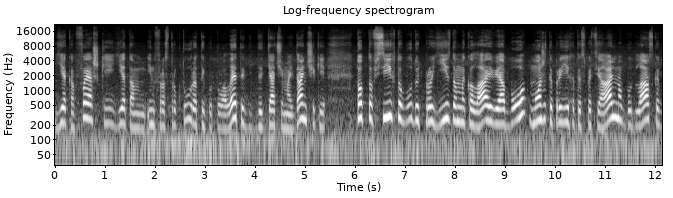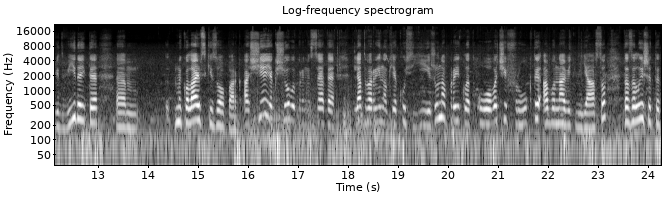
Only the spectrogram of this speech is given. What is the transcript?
Є кафешки, є там інфраструктура, типу туалети, дитячі майданчики. Тобто всі, хто будуть проїздом в Миколаєві, або можете приїхати спеціально, будь ласка, відвідайте ем, Миколаївський зоопарк. А ще, якщо ви принесете для тваринок якусь їжу, наприклад, овочі, фрукти або навіть м'ясо, та залишите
